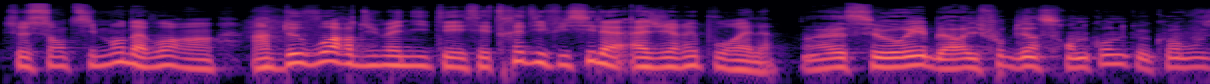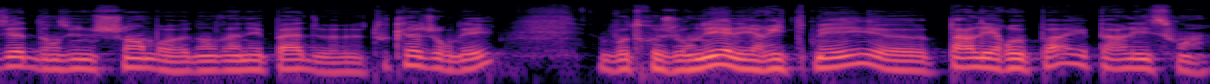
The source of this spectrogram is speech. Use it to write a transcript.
ce sentiment d'avoir un, un, devoir d'humanité. C'est très difficile à, à, gérer pour elle. Ouais, c'est horrible. Alors, il faut bien se rendre compte que quand vous êtes dans une chambre, dans un EHPAD, toute la journée. Votre journée, elle est rythmée euh, par les repas et par les soins.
